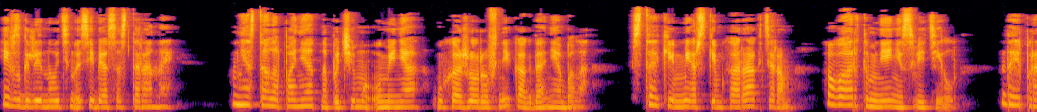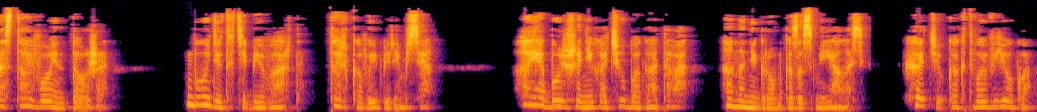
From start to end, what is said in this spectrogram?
и взглянуть на себя со стороны. Мне стало понятно, почему у меня ухажеров никогда не было. С таким мерзким характером Варт мне не светил, да и простой воин тоже. Будет тебе, Варт, только выберемся. А я больше не хочу богатого. Она негромко засмеялась. Хочу, как твой вьюгу,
